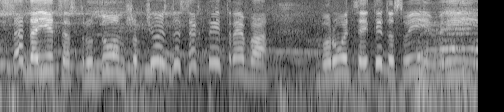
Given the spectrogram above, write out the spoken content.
все дається з трудом, щоб чогось досягти, треба боротися, йти до своєї мрії.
